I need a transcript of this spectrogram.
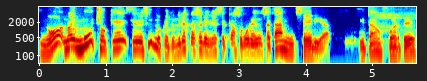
No, no hay mucho que, que decir. Lo que tendrías que hacer en este caso una denuncia tan seria y tan fuerte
